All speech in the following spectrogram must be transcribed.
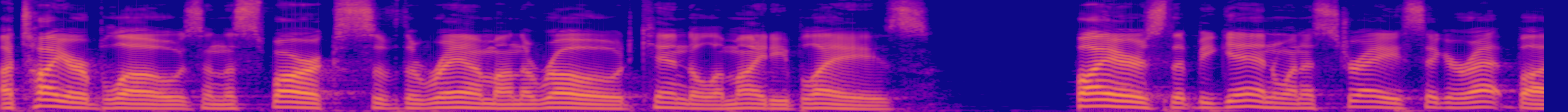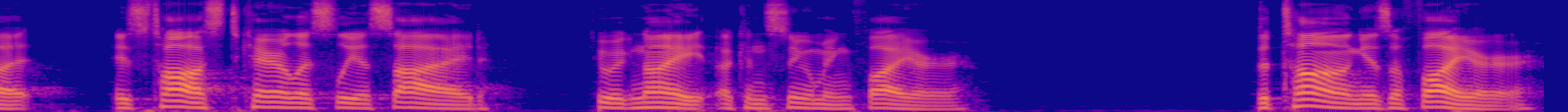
a tire blows and the sparks of the rim on the road kindle a mighty blaze. Fires that begin when a stray cigarette butt is tossed carelessly aside to ignite a consuming fire. The tongue is a fire,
